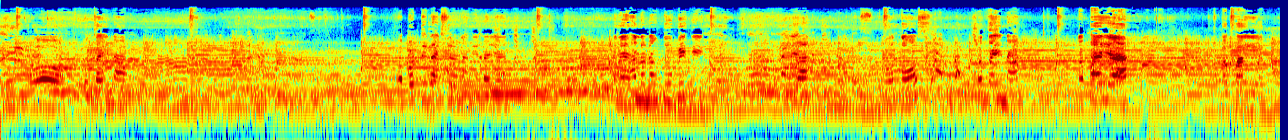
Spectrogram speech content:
Ano oh, patay na. Kapertilizer na nila yan. Ano, ano ng tubig eh. Ayan. Otos. Patay na. Papaya. Papaya.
